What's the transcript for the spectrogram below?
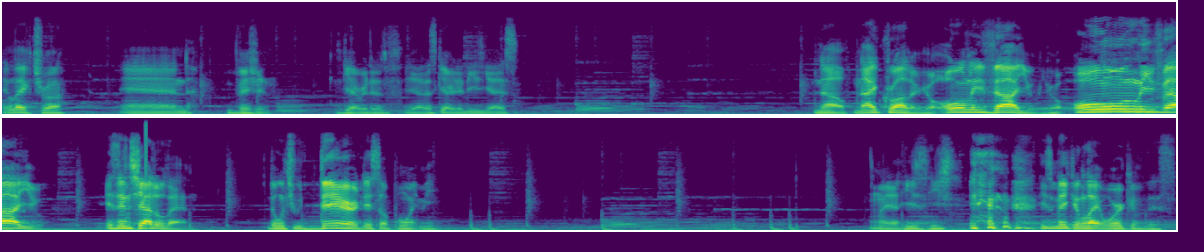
Elektra and vision. Get rid of yeah let's get rid of these guys. Now nightcrawler your only value your only value is in shadowland. Don't you dare disappoint me Oh yeah, he's he's he's making light work of this.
